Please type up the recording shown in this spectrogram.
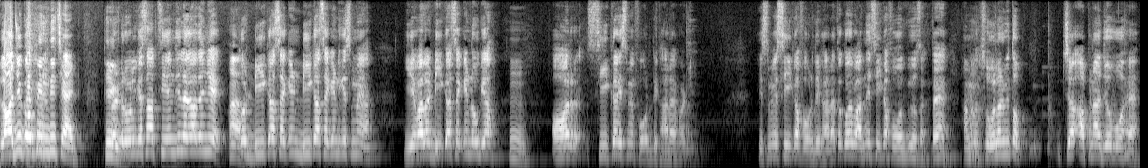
logic OP in the chat petrol के साथ सीएनजी लगा देंगे। हाँ। तो डी का सेकंड डी का सेकंड किसमें है? ये वाला डी का सेकंड हो गया। हम्म। और सी का इसमें फोर दिखा रहा है बट इसमें सी का फोर दिखा रहा है। तो कोई बात नहीं सी का फोर भी हो सकता है। हमें सोलर भी तो अपना जो वो है?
